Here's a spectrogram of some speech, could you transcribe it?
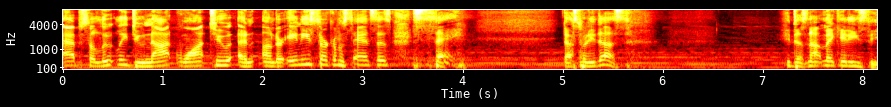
absolutely do not want to, and under any circumstances, say. That's what He does. He does not make it easy.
